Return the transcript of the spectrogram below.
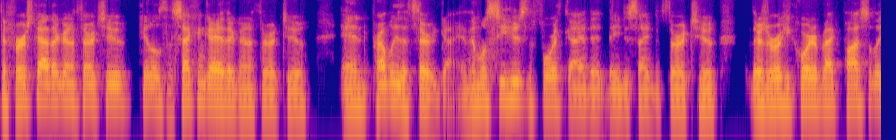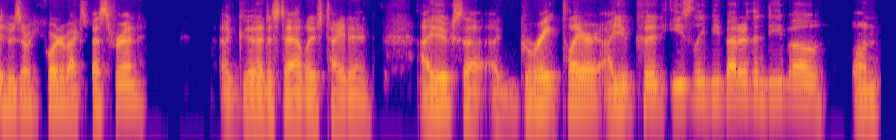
the first guy they're going to throw to. Kittle's the second guy they're going to throw to and probably the third guy. And then we'll see who's the fourth guy that they decide to throw to. There's a rookie quarterback, possibly. Who's a rookie quarterback's best friend? A good established tight end. Aiyuk's a, a great player. Aiyuk could easily be better than Deebo on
